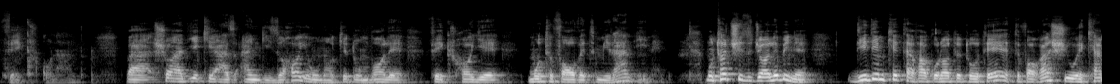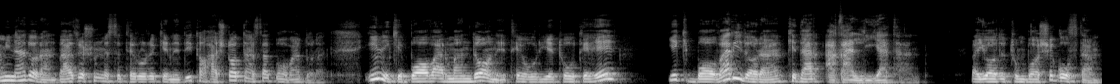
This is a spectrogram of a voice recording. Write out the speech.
فکر کنند و شاید یکی از انگیزه های اونا که دنبال فکرهای متفاوت میرن اینه. منتها چیز جالب اینه دیدیم که تفکرات توطعه اتفاقا شیوع کمی ندارن. بعضیشون مثل ترور کندی تا 80 درصد باور دارن. اینه که باورمندان تئوری توطعه یک باوری دارند که در اقلیتند و یادتون باشه گفتم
